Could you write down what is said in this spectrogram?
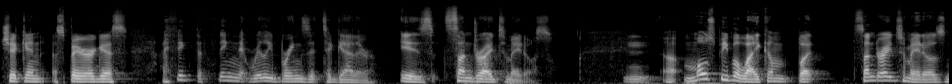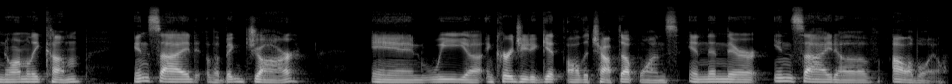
chicken, asparagus. I think the thing that really brings it together is sun-dried tomatoes. Mm. Uh, most people like them, but sun-dried tomatoes normally come inside of a big jar and we uh, encourage you to get all the chopped up ones and then they're inside of olive oil.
